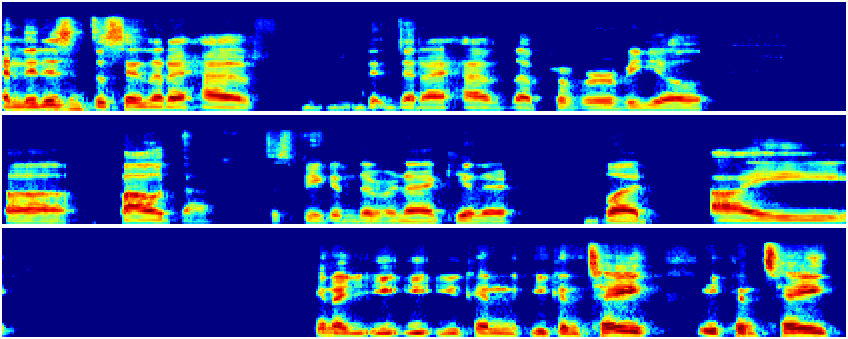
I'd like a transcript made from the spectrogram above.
And it isn't to say that I have that I have the proverbial uh, pauta to speak in the vernacular, but I, you know, you, you, you can you can take you can take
